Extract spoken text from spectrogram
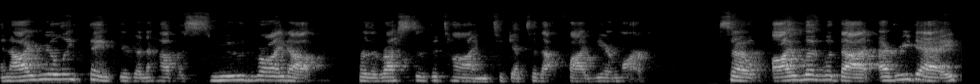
And I really think you're going to have a smooth ride up for the rest of the time to get to that five year mark. So I live with that every day,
